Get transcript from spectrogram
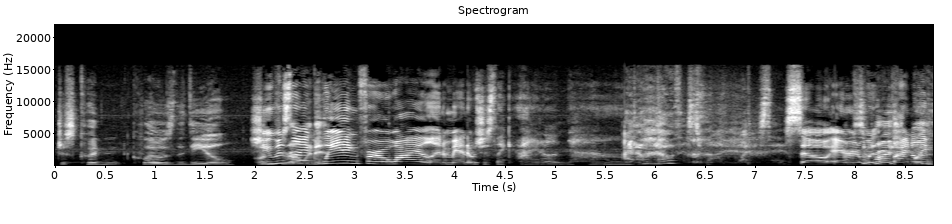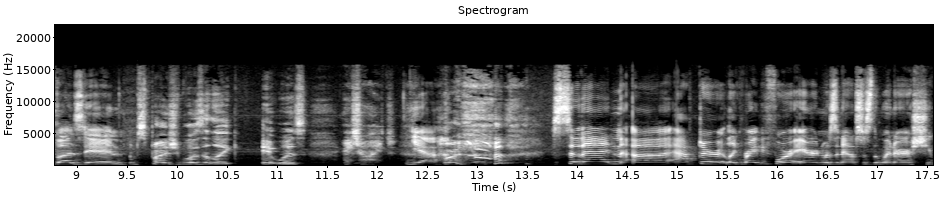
just couldn't close the deal. She was like it. waiting for a while, and Amanda was just like, I don't know. I don't know this one. What is this? So Aaryn was finally buzzed in. I'm surprised she wasn't like it was HOH. Yeah. So then, uh, after, like, right before Aaryn was announced as the winner, she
